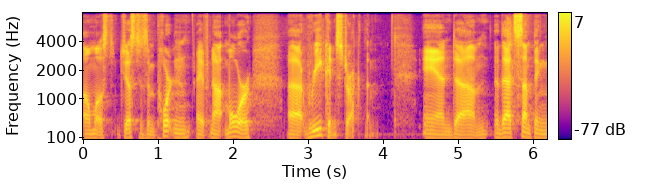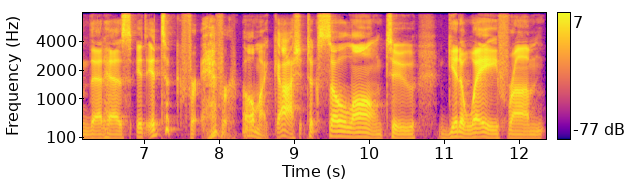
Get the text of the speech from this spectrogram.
almost just as important, if not more, uh, reconstruct them. And um, that's something that has it, it took forever. Oh my gosh, it took so long to get away from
